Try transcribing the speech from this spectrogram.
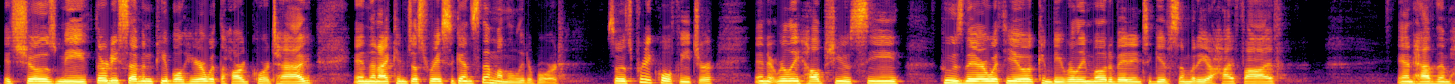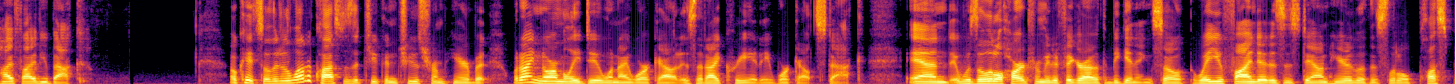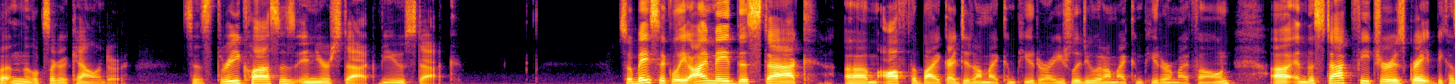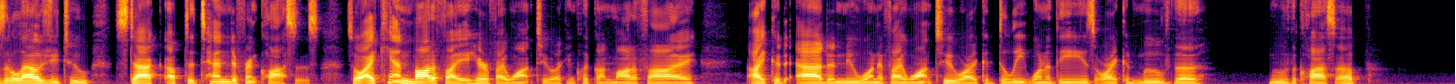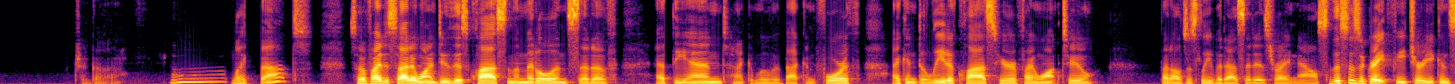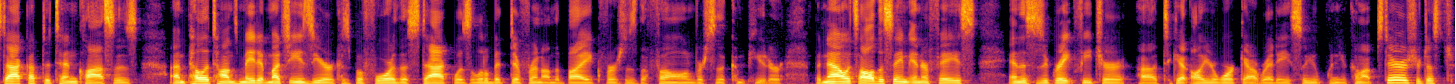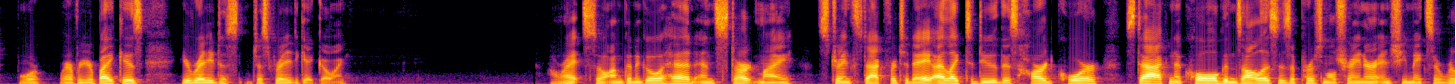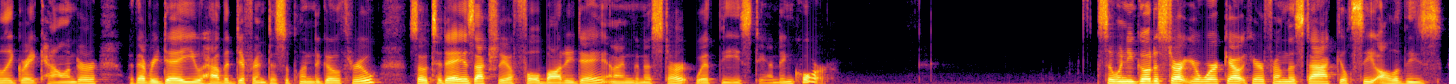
it shows me 37 people here with the hardcore tag, and then I can just race against them on the leaderboard. So it's a pretty cool feature, and it really helps you see who's there with you. It can be really motivating to give somebody a high five and have them high five you back. Okay, so there's a lot of classes that you can choose from here, but what I normally do when I work out is that I create a workout stack and it was a little hard for me to figure out at the beginning. So the way you find it is it's down here with this little plus button that looks like a calendar. It says three classes in your stack, view stack. So basically I made this stack um, off the bike. I did on my computer. I usually do it on my computer or my phone. Uh, and the stack feature is great because it allows you to stack up to 10 different classes. So I can modify it here if I want to. I can click on modify, I could add a new one if I want to, or I could delete one of these, or I could move the move the class up. Hmm, like that. So if I decide I want to do this class in the middle instead of at the end, I can move it back and forth. I can delete a class here if I want to but I'll just leave it as it is right now. So this is a great feature. You can stack up to 10 classes. Um, Peloton's made it much easier because before the stack was a little bit different on the bike versus the phone versus the computer. But now it's all the same interface and this is a great feature uh, to get all your workout ready. So you, when you come upstairs, you're just, or wherever your bike is, you're ready to, just ready to get going. All right, so I'm gonna go ahead and start my strength stack for today. I like to do this hardcore stack. Nicole Gonzalez is a personal trainer and she makes a really great calendar. With every day you have a different discipline to go through. So today is actually a full body day and I'm going to start with the standing core. So when you go to start your workout here from the stack, you'll see all of these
